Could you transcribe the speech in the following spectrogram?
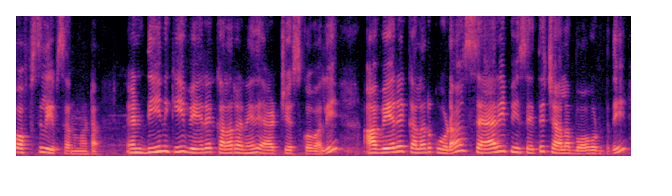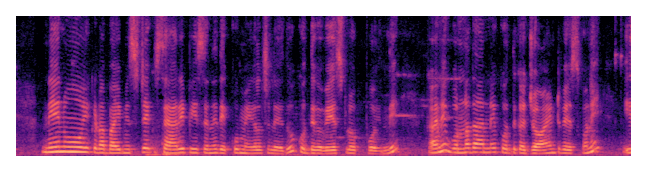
పఫ్ స్లీవ్స్ అనమాట అండ్ దీనికి వేరే కలర్ అనేది యాడ్ చేసుకోవాలి. ఆ వేరే కలర్ కూడా శారీ పీస్ అయితే చాలా బాగుంటుంది. నేను ఇక్కడ బై మిస్టేక్ శారీ పీస్ అనేది ఎక్కువ మిగల్చలేదు కొద్దిగా వేస్ట్లోకి పోయింది. కానీ ఉన్నదాన్నే కొద్దిగా జాయింట్ వేసుకొని ఈ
